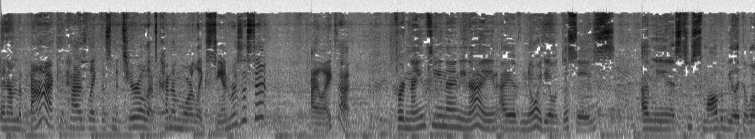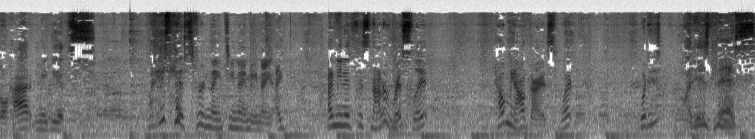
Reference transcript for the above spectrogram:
And on the back, it has like this material that's kind of more like sand resistant. I like that. For $19.99, I have no idea what this is. I mean, it's too small to be like a little hat. Maybe it's, what is this for $19.99? I, I mean, it's, it's not a wristlet. Help me out, guys. What, what is, what is this?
